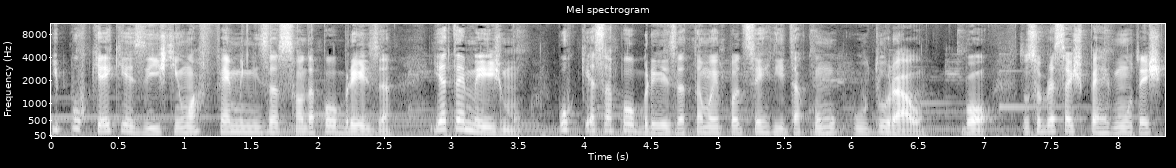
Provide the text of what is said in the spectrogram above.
E por que que existe uma feminização da pobreza? E até mesmo, por que essa pobreza também pode ser dita como cultural? Bom, são sobre essas perguntas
